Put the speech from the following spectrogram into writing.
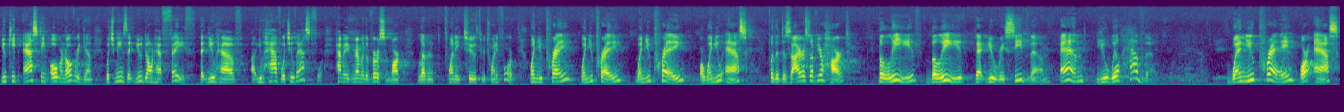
You keep asking over and over again, which means that you don't have faith that you have, uh, you have what you've asked for. How many remember the verse in Mark 11 22 through 24? When you pray, when you pray, when you pray, or when you ask for the desires of your heart, Believe, believe that you receive them and you will have them. When you pray or ask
